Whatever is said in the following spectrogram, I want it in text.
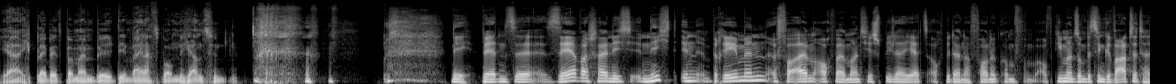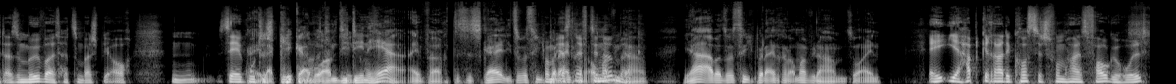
ja, ich bleibe jetzt bei meinem Bild, den Weihnachtsbaum nicht anzünden. Nee, werden sie sehr wahrscheinlich nicht in Bremen, vor allem auch, weil manche Spieler jetzt auch wieder nach vorne kommen, auf die man so ein bisschen gewartet hat. Also Möwald hat zum Beispiel auch ein sehr gutes Geiler Spiel Kicker, gemacht. wo haben die den her einfach? Das ist geil. Sowas will ich Vom bei der Eintracht auch mal wieder haben. Ja, aber sowas will ich bei der Eintracht auch mal wieder haben, so ein. Ey, ihr habt gerade Kostic vom HSV geholt.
